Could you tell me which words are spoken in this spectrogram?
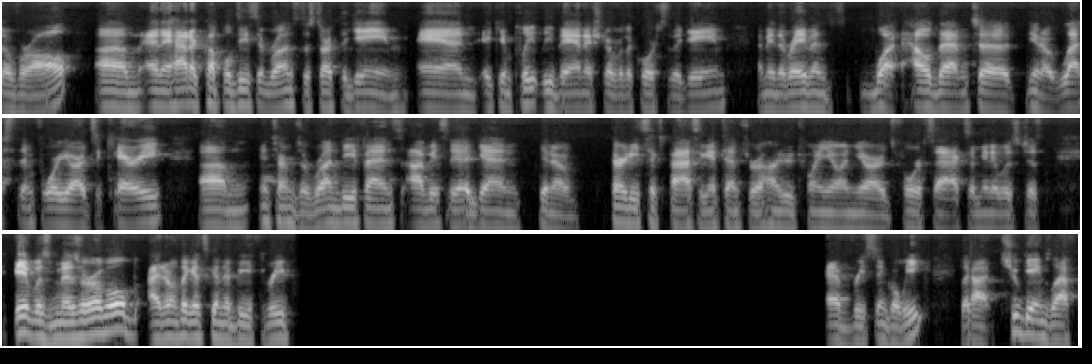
overall. Um, and they had a couple decent runs to start the game, and it completely vanished over the course of the game. I mean, the Ravens what held them to you know less than four yards a carry um, in terms of run defense. Obviously, again, you know, 36 passing attempts for 121 yards, four sacks. I mean, it was just it was miserable. I don't think it's going to be three every single week. They got two games left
